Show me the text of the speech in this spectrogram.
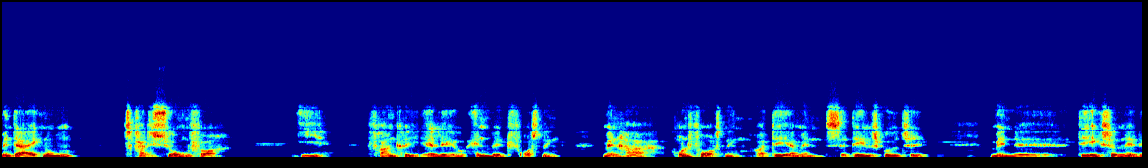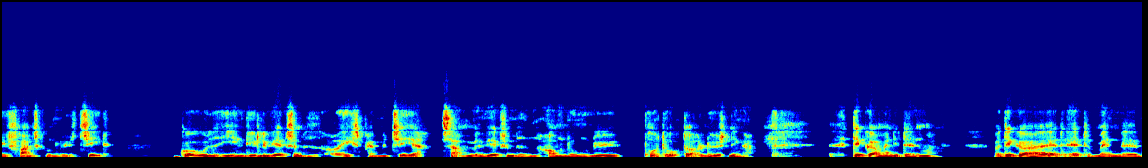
men der er ikke nogen tradition for i Frankrig at lave anvendt forskning man har grundforskning, og det er man særdeles god til. Men øh, det er ikke sådan, at et fransk universitet går ud i en lille virksomhed og eksperimenterer sammen med virksomheden om nogle nye produkter og løsninger. Øh, det gør man i Danmark. Og det gør, at, at man øh,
